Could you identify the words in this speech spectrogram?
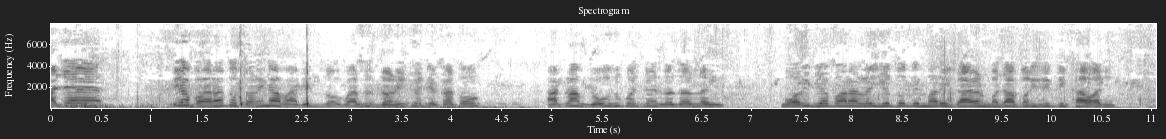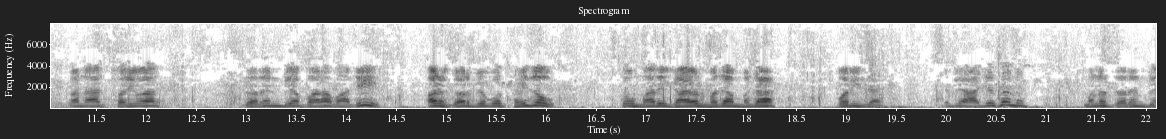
આજે બે ભારા તો ધણીના વાઢી પાસે ધણી કોઈ દેખાતો? આટલામ જોઉં છું પણ કોઈ નજર નહીં. મોરી બે ભારા લઈ ગયો તો તે મારી ગાયણ મજા હતી ખાવાની. અને આજ ફરીવાર ઘરે બે ભારા વાઢી અને ઘર ભેગો થઈ જાઉં. તો મારી ગાયો મજા મજા પડી જાય. એટલે આજે છે ને, મને ધરીને બે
